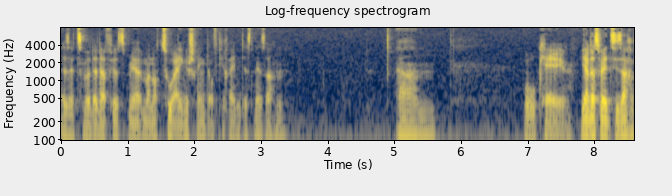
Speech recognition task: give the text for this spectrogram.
ersetzen würde. Dafür ist mir immer noch zu eingeschränkt auf die reinen Disney-Sachen. Ähm, okay. Ja, das wäre jetzt die Sache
